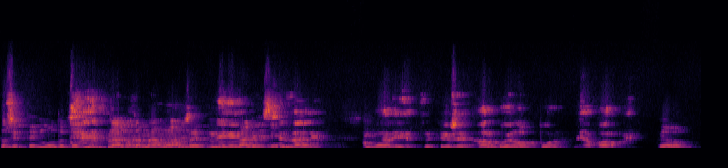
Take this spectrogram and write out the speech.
No sitten ei muuta kuin täyttämään vaan se niin, väli se siinä. väli. väli. Että kyllä se alku ja loppu on ihan valmiin. Joo.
